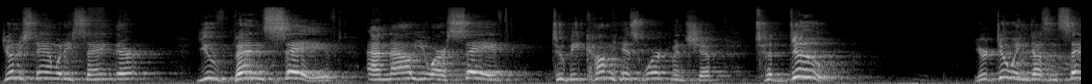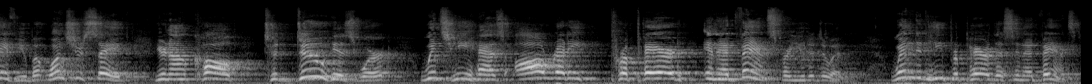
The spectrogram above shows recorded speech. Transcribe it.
Do you understand what He's saying there? You've been saved, and now you are saved to become His workmanship to do. Your doing doesn't save you, but once you're saved, you're now called to do His work which He has already prepared in advance for you to do it. When did He prepare this in advance?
